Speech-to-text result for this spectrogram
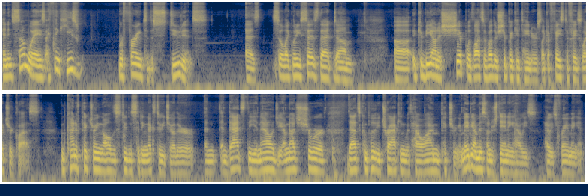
And in some ways, I think he's referring to the students as so. Like when he says that um, uh, it could be on a ship with lots of other shipping containers, like a face-to-face lecture class. I'm kind of picturing all the students sitting next to each other, and and that's the analogy. I'm not sure that's completely tracking with how I'm picturing it. Maybe I'm misunderstanding how he's how he's framing it.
